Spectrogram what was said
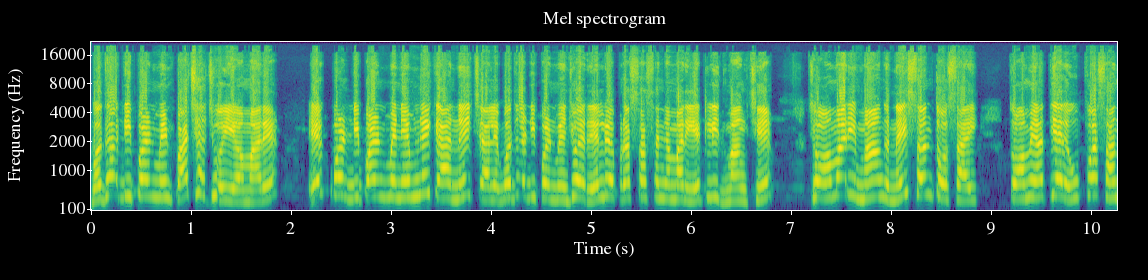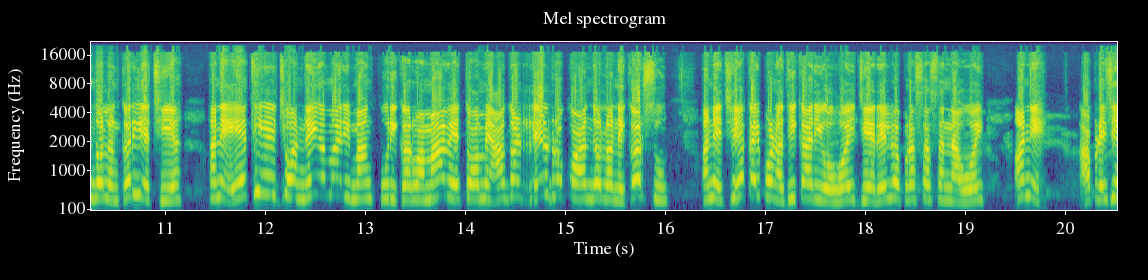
બધા ડિપાર્ટમેન્ટ પાછા જોઈએ અમારે. એક પણ ડિપાર્ટમેન્ટ એમ નહીં કે આ નહીં ચાલે. બધા ડિપાર્ટમેન્ટ જોઈએ રેલવે પ્રશાસન અમારી એટલી જ માંગ છે, જો અમારી માંગ નહીં સંતોષાય તો અમે અત્યારે ઉપવાસ આંદોલન કરીએ છીએ અને એથી જો નહીં અમારી માંગ પૂરી કરવામાં આવે તો અમે આગળ રેલ રોકો આંદોલન કરશું. અને જે કંઈ પણ અધિકારીઓ હોય, જે રેલવે પ્રશાસનના હોય અને આપણે જે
